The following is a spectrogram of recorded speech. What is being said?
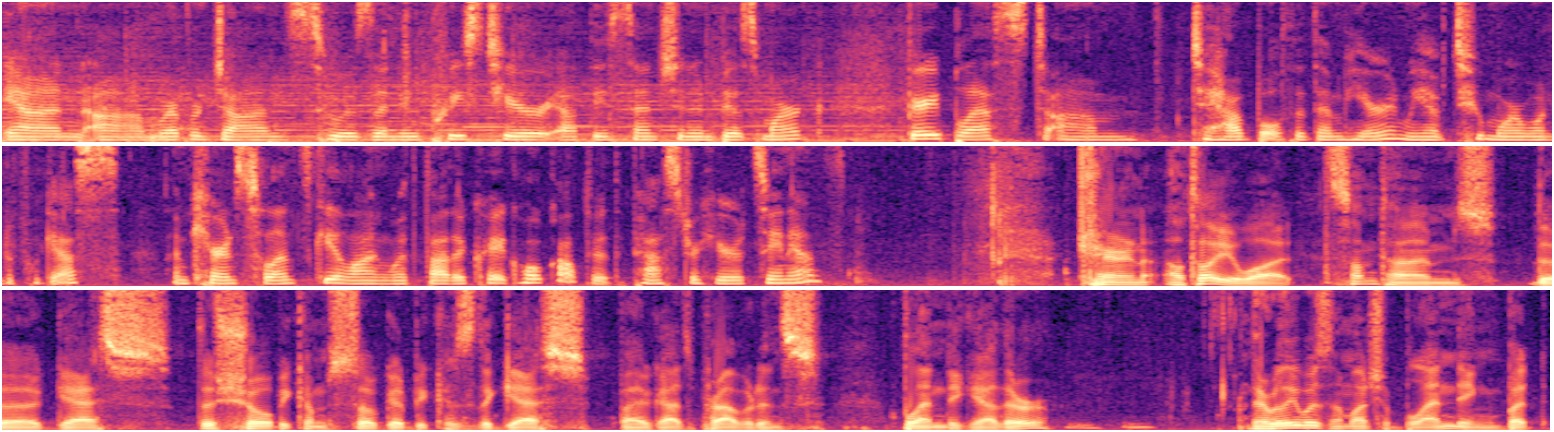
and um, Reverend Johns, who is a new priest here at the Ascension in Bismarck. Very blessed um, to have both of them here, and we have two more wonderful guests. I'm Karen Stolensky, along with Father Craig Hochhalter, the pastor here at St. Anne's. Karen, I'll tell you what, sometimes the guests, the show becomes so good because the guests, by God's providence, blend together. Mm-hmm. There really wasn't much blending, but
